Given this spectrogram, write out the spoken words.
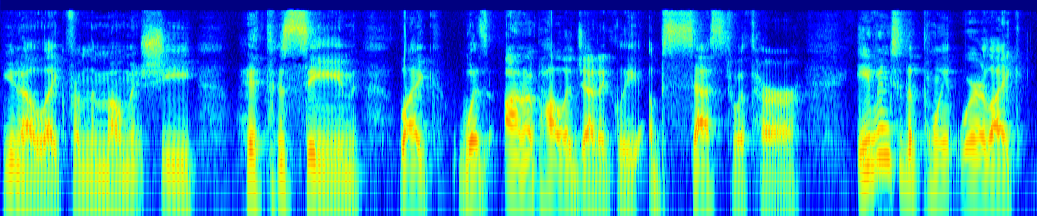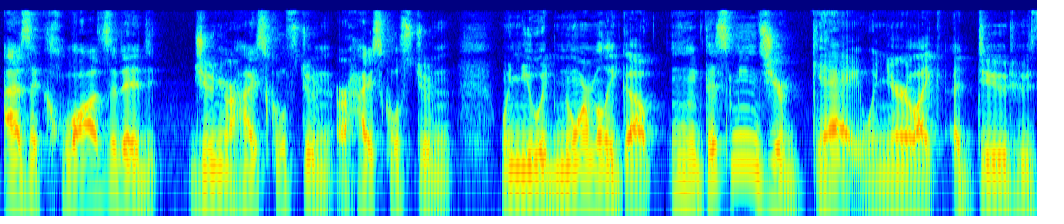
you know, like from the moment she hit the scene, like was unapologetically obsessed with her. Even to the point where, like, as a closeted junior high school student or high school student, when you would normally go, mm, this means you're gay when you're like a dude who's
